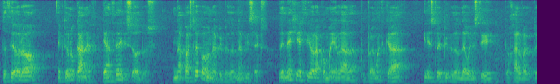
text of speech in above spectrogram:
Το θεωρώ εκ των ουκάνευ, εάν θέλεις όντως να πας στο επόμενο επίπεδο, να βγεις έξω. Δεν έχει έρθει η ώρα ακόμα η Ελλάδα που πραγματικά είναι στο επίπεδο να ανταγωνιστεί το Harvard, το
